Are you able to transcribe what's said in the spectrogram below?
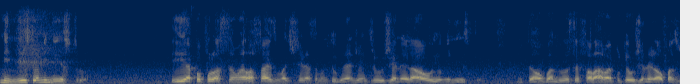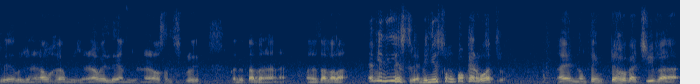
ministro é ministro e a população ela faz uma diferença muito grande entre o general e o ministro. Então, quando você fala, ah, mas porque o general Pazuello, o general Ramos, o general Heleno, o general Santos Cruz, quando eu estava lá, é ministro, é ministro como qualquer outro. Né? Ele não tem prerrogativa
